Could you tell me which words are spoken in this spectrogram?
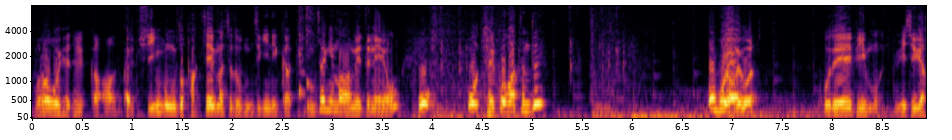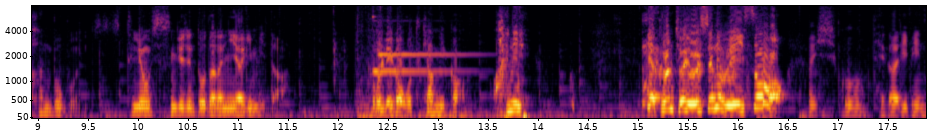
뭐라고 해야 될까? 그리고 주인공도 박자에 맞춰서 움직이니까 굉장히 마음에 드네요. 어? 어? 될 것 같은데? 어 뭐야 이거? 고대의 비문, 위식의 한 부분, 틀림없이 숨겨진 또 다른 이야기입니다. 그걸 내가 어떻게 합니까? 아니, 야 그럼 저 열쇠는 왜 있어? 아이씨고 대가리 빈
